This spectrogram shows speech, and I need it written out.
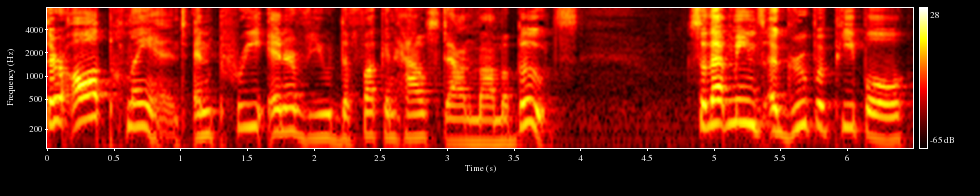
They're all planned and pre-interviewed the fucking house down Mama Boots. So that means a group of people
